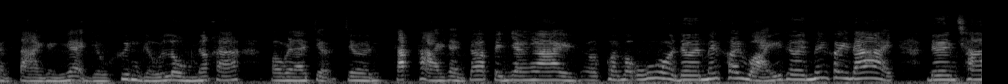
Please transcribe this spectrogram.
ต่างๆ อย่างเงี้ยเดี๋ยวขึ้นเดี๋ยวลงนะคะ พอเวลาเจอเจอทักทายกันก็เป็นยังไงคนบอกโอ้เดินไม่ค่อยไหวเดินไม่ค่อยได้ เดินช้า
